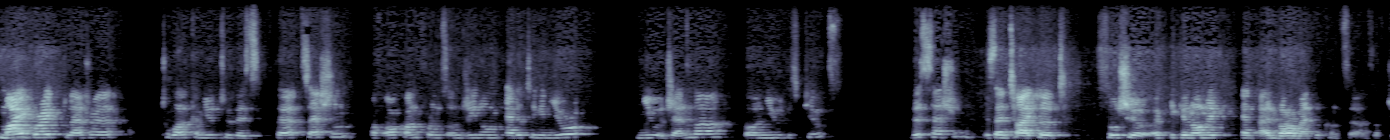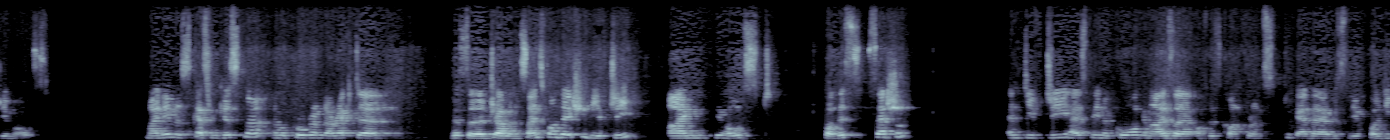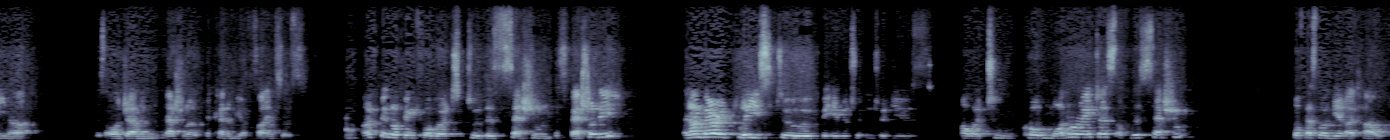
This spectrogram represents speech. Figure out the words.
It's my great pleasure to welcome you to this third session of our conference on genome editing in Europe, new agenda or new disputes. This session is entitled Socio-Economic and Environmental Concerns of GMOs. My name is Katrin Kistner. I'm a program director with the German Science Foundation, DFG. I'm the host for this session. And DFG has been a co-organizer of this conference together with Leopoldina, with our German National Academy of Sciences. I've been looking forward to this session especially, and I'm very pleased to be able to introduce our two co-moderators of this session, Professor Gerald Haug,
